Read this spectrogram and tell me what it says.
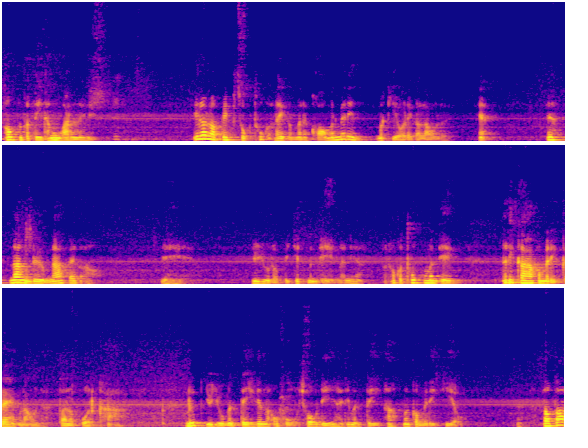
เอ้ามันก็ตีทั้งวันเลยเนี่ย นี่แล้วเราไปสุขทุกข์อะไรกับมันของมันไม่ได้มาเกี่ยวอะไรกับเราเลย เนี่ย เนี่ย นั่งดื่มน้ำไปก็เอาเอ๊อยู่ๆเราไปยึดมันเองนะเนี่ยเราก็ทุกข์มันเอง นาฬิกาก็ไม่ได้แกล้งเรานะตอนเราปวดขาลึกอยู่ๆมันตีขึ้นมาโอ้โหโชคดีไงที่มันตีอ้าวมันก็ไม่ได้เกี่ยว เราบ้า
